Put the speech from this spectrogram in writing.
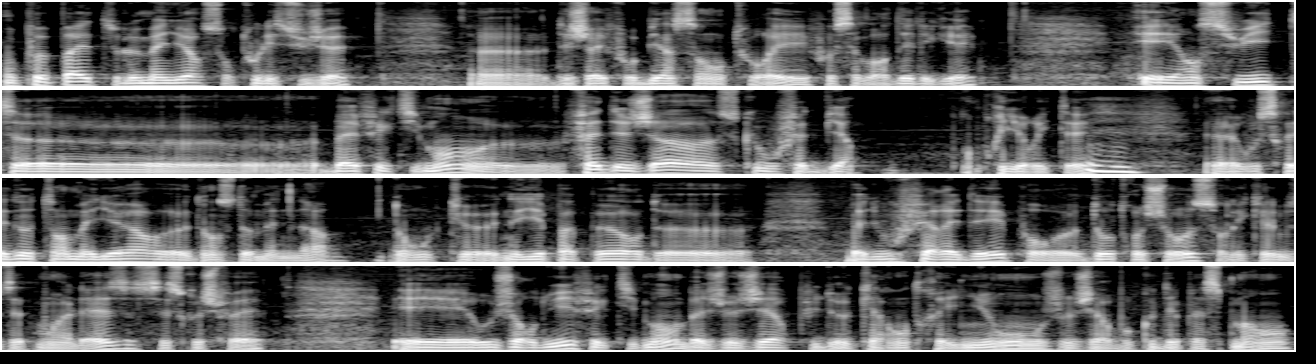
On ne peut pas être le meilleur sur tous les sujets. Euh, déjà, il faut bien s'entourer, il faut savoir déléguer. Et ensuite, euh, ben effectivement, euh, faites déjà ce que vous faites bien en priorité. Mhm. Euh, vous serez d'autant meilleur euh, dans ce domaine-là. Donc n'ayez pas peur de, bah, de, vous faire aider pour d'autres choses sur lesquelles vous êtes moins à l'aise. C'est ce que je fais. Et aujourd'hui, effectivement, bah, je gère plus de 40 réunions, je gère beaucoup de déplacements.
